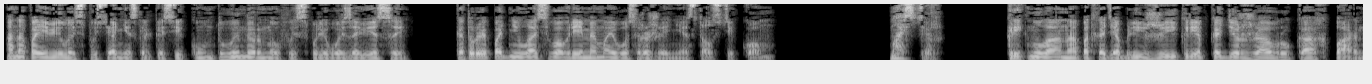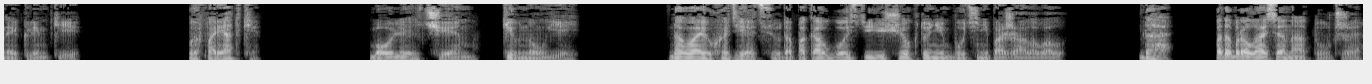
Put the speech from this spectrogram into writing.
Она появилась спустя несколько секунд, вынырнув из полевой завесы, которая поднялась во время моего сражения с толстяком. «Мастер!» — крикнула она, подходя ближе и крепко держа в руках парные клинки. «Вы в порядке?» «Более чем», — кивнул ей. «Давай уходи отсюда, пока в гости еще кто-нибудь не пожаловал». «Да», — подобралась она тут же.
